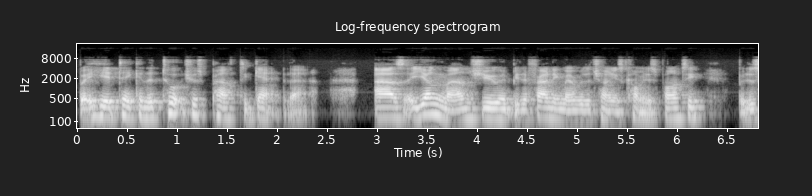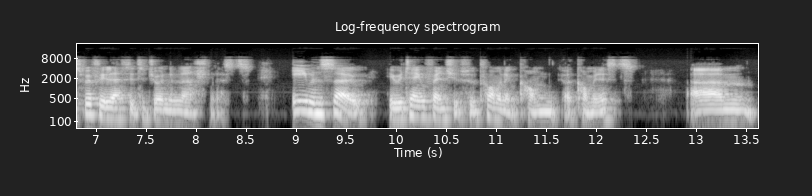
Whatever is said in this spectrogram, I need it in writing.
but he had taken the tortuous path to get there. As a young man, Zhu had been a founding member of the Chinese Communist Party, but had swiftly left it to join the Nationalists. Even so, he retained friendships with prominent com- uh, communists. Um,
